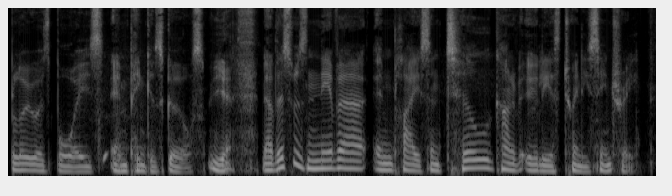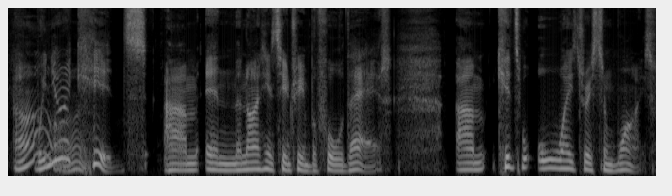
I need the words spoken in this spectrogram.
blue as boys and pink as girls. Yes. Now, this was never in place until kind of earliest 20th century. when you were kids um, in the 19th century and before that, um, kids were always dressed in white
